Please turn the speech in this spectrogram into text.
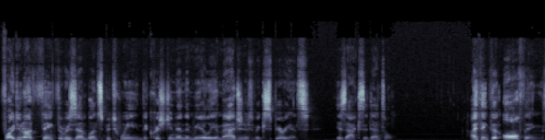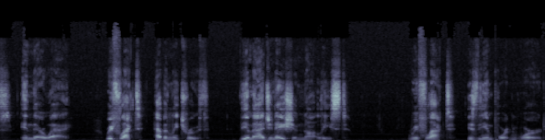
For I do not think the resemblance between the Christian and the merely imaginative experience is accidental. I think that all things, in their way, reflect heavenly truth, the imagination not least. Reflect is the important word.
